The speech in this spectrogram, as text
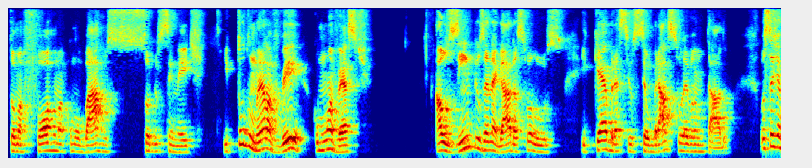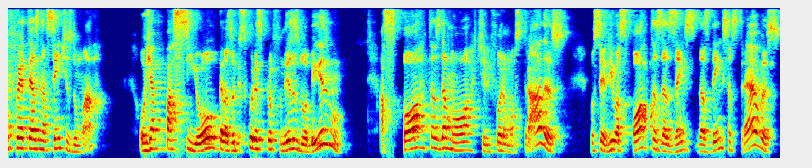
toma forma como barro sob o sinete, e tudo nela vê como uma veste. Aos ímpios é negada a sua luz, e quebra-se o seu braço levantado. Você já foi até as nascentes do mar? Ou já passeou pelas obscuras profundezas do abismo? As portas da morte lhe foram mostradas? Você viu as portas das, das densas trevas?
